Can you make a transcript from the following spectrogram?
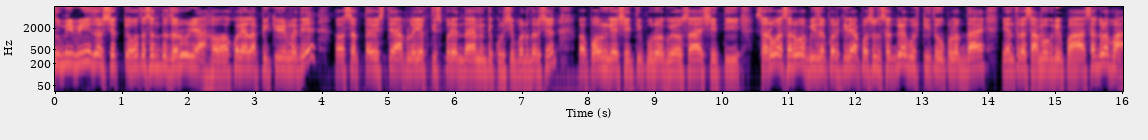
तुम्ही बी जर शक्य होत असेल तर जरूर या. हो अकोल्याला PQV मध्ये सत्तावीस ते आपलं एकतीस पर्यंत आहे म्हणते कृषी प्रदर्शन. पाहून घ्या शेतीपूरक व्यवसाय शेती सर्व सर्व बीज प्रक्रियापासून सगळ्या गोष्टी इथं उपलब्ध आहे. यंत्रसामुग्री पहा सगळं पहा.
